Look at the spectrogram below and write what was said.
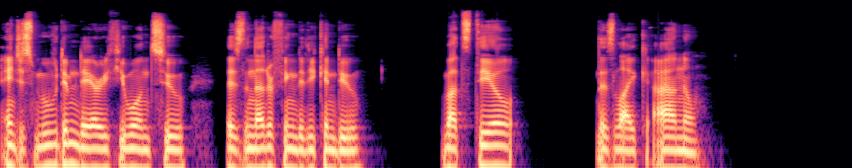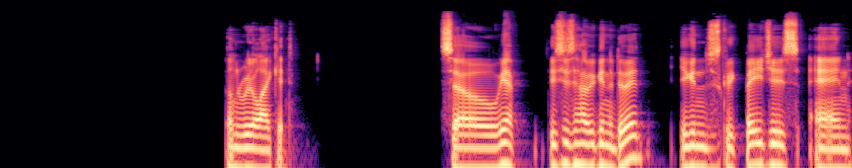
and just move them there if you want to. There's another thing that you can do. But still, there's like, I don't know. Don't really like it. So yeah, this is how you're gonna do it. You're gonna just click pages and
